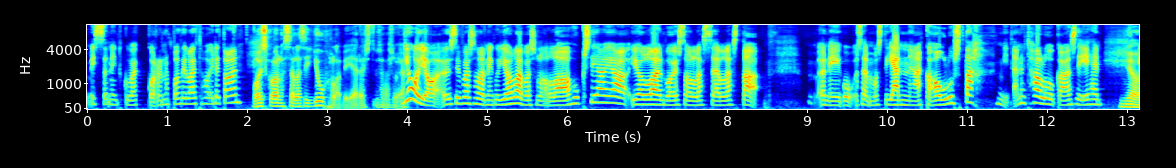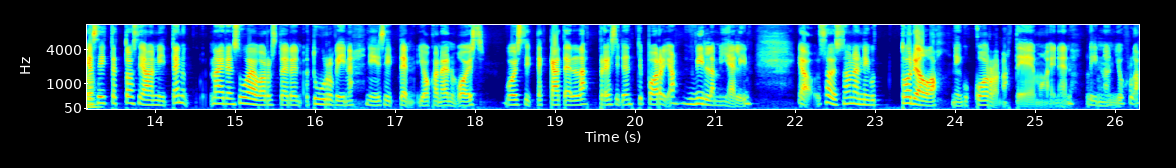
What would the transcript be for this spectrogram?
missä niitä kun vaikka koronapotilaita hoidetaan. Voisiko olla sellaisia juhlavia eristysasuja? Joo, joo. Siinä voisi olla, niinku, jollain voisi olla laahuksia ja jollain voisi olla sellaista niinku, semmoista jännää kaulusta, mitä nyt haluukaan siihen. Joo. Ja sitten tosiaan niiden, näiden suojavarusteiden turvin, niin sitten jokainen voisi vois sitten kätellä presidenttiparia hyvillä mielin. Ja se olisi sellainen niin kuin todella niin kuin koronateemainen linnanjuhla,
